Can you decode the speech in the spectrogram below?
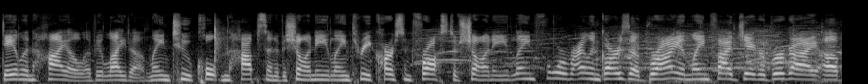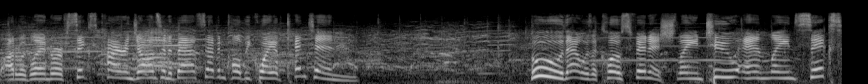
Dalen Heil of Elida. Lane two, Colton Hobson of Shawnee. Lane three, Carson Frost of Shawnee. Lane four, Rylan Garza of Bryan. Lane five, Jager Burgai of Ottawa Glandorf. Six, Kyron Johnson of Bath. Seven, Colby Quay of Kenton. Ooh, that was a close finish. Lane two and lane six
